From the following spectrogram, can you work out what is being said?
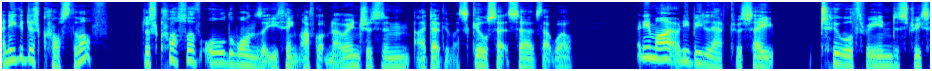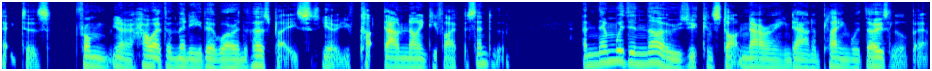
And you can just cross them off just cross off all the ones that you think I've got no interest in. I don't think my skill set serves that well. And you might only be left with, say, two or three industry sectors from, you know, however many there were in the first place. You know, you've cut down 95% of them. And then within those, you can start narrowing down and playing with those a little bit.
